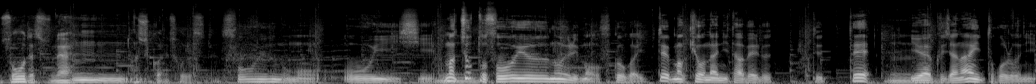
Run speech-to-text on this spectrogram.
そうですね、うん。確かにそうですね。そういうのも多いし、まあちょっとそういうのよりも福岡行って、まあ、今日何食べるって言って、うん。予約じゃないところに。い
